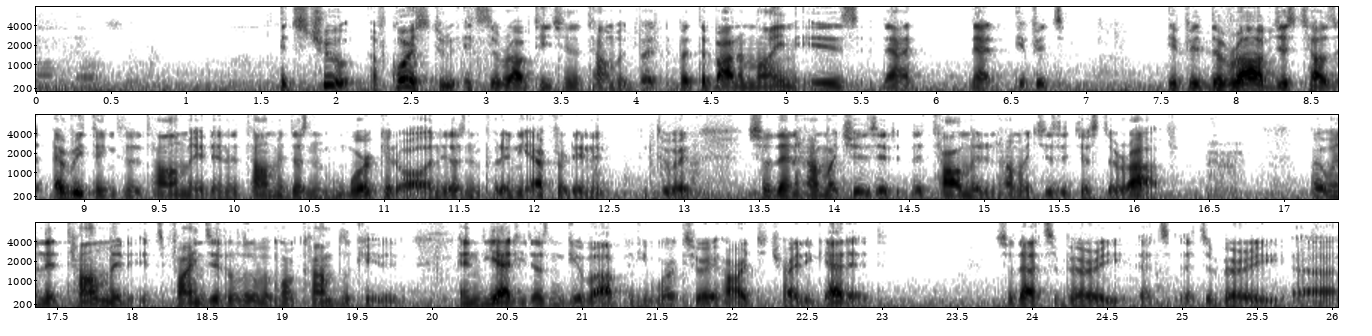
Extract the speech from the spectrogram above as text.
Talmid also. It's true, of course. through- It's the Rav teaching the Talmid, but but the bottom line is that that if it's if it, the Rav just tells everything to the Talmid and the Talmid doesn't work at all and he doesn't put any effort in it, into it, so then how much is it the Talmid and how much is it just the Rav? But when the Talmid it finds it a little bit more complicated, and yet he doesn't give up and he works very hard to try to get it, so that's a very that's that's a very uh,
